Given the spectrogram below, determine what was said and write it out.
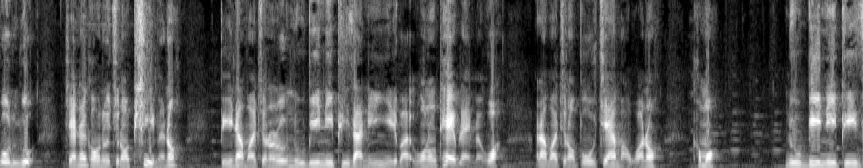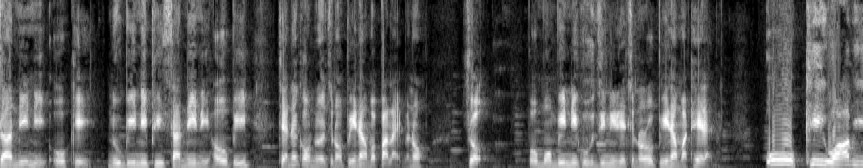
ကိုလူတို့ကျန်တဲ့ကောင်တို့ကျွန်တော်ဖြည့်မယ်နော်ဘေးနားမှာကျွန်တော်တို့နူဘီနီဖီဇာနီညီတွေပါအကုန်လုံးထည့်ပလိုက်မယ်ကွာအဲ့ဒါမှကျွန်တော်ပိုကျမ်းပါကွာနော် come on နူဘီနီဖီဇာနီနီ okay နူဘီနီဖီဇာနီနီဟုတ်ပြီကျန်တဲ့ကောင်တွေကကျွန်တော်ဘေးနားမှာပတ်လိုက်မယ်နော်ရော့ပုံပုံဘီနီကိုစီးနေတယ်ကျွန်တော်တို့ဘေးနားမှာထည့်လိုက်မယ် okay ဝါပြီ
